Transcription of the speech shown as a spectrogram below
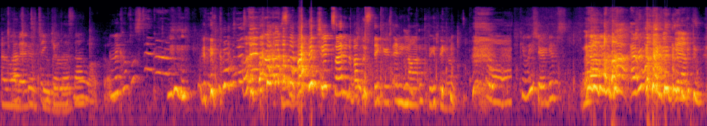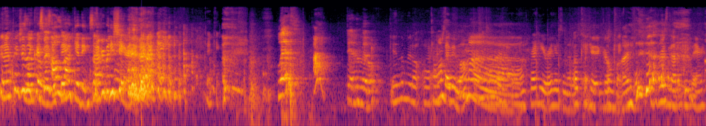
I love That's it. good Thank too, you, Becca. Alissa. You're welcome. And it comes with stickers. Why is she excited about the stickers and not anything else? Can we share gifts? Everyone has a gift. Can I pick She's one like, from Christmas is all about giving, so everybody share. Liz. Ah. Stand in the middle. Get in the middle. Alright, Come on, baby mama. Right here, right here's the middle. Okay. okay, girl, bye. River's gotta be there. You're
